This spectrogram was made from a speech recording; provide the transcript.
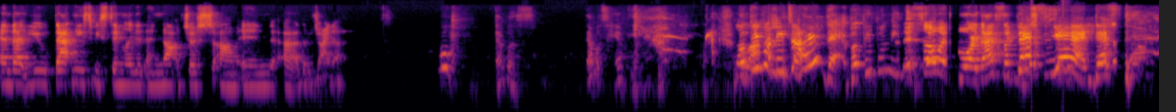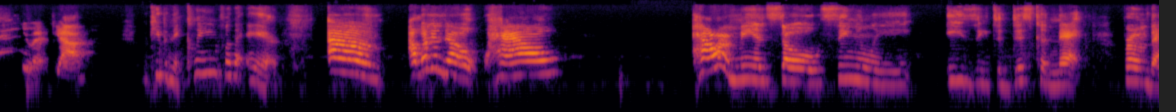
and that you that needs to be stimulated and not just um, in uh, the vagina. Ooh, that was that was heavy. but people need to hear that. But people need. It's so much more. That's like that's yeah. That's do it. Yeah. Keeping it clean for the air. Um, I want to know how how are men so seemingly easy to disconnect from the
